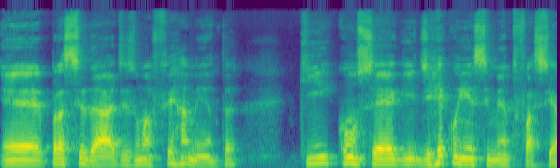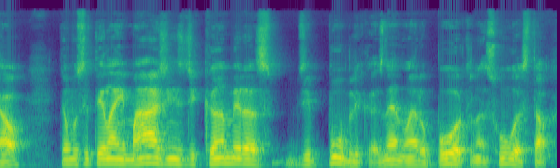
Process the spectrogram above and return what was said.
é, para as cidades uma ferramenta que consegue de reconhecimento facial. Então você tem lá imagens de câmeras de públicas, né, no aeroporto, nas ruas, tal.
